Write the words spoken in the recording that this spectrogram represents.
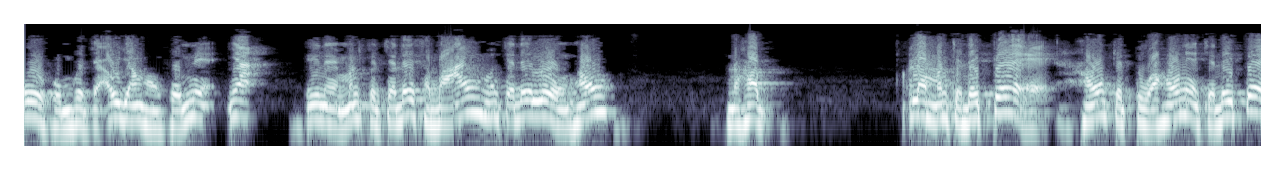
เออผมก็จะเอายังของผมเนี่ยเนี่ยนี่เนี่ยมันก็จะได้สบาย มันจะได้โล่งเฮานะครับแล้วมันจะได้แก้เฮาจะตัวเฮาเนี่ยจะได้แก้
